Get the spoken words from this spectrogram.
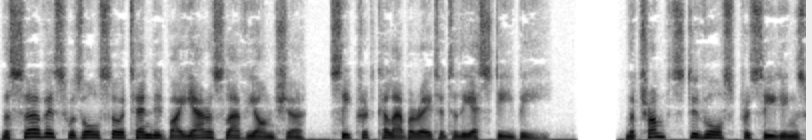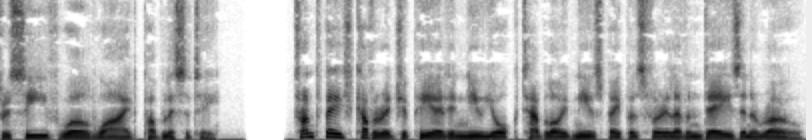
The service was also attended by Yaroslav Yoncha, secret collaborator to the StB. The Trump's divorce proceedings received worldwide publicity. Front page coverage appeared in New York tabloid newspapers for 11 days in a row,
